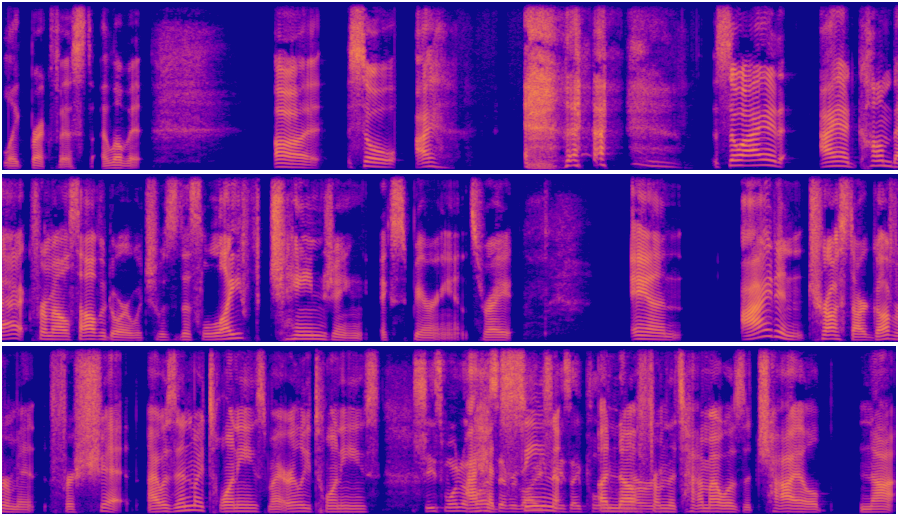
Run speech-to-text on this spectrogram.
like breakfast. I love it. Uh so I so I had I had come back from El Salvador, which was this life changing experience, right? And I didn't trust our government for shit. I was in my 20s, my early 20s. She's one of I us, had everybody. seen enough nerd. from the time I was a child not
